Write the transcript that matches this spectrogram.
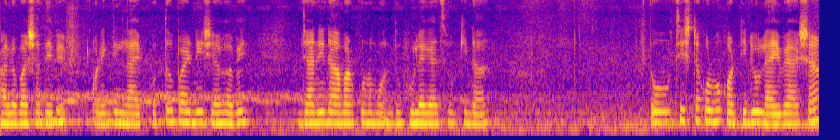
ভালোবাসা দেবে। অনেক দিন লাইভ করতেও পারিনি সেভাবে। জানি না আমার কোনো বন্ধু ভুলে গেছো কি না তো চেষ্টা করব কন্টিনিউ লাইভে আসার।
